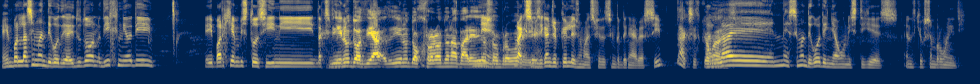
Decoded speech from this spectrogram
Ε, Είναι πολλά σημαντικό, δηλαδή τούτο δείχνει ότι υπάρχει εμπιστοσύνη. Εντάξει, Δίνουν το, δια... δίνουν το χρόνο τον απαραίτητο ναι, στον εντάξει, προπονητή. φυσικά είναι και πιο λίγες ομάδες φέτος συγκριτικά με πέρσι. Εντάξει, δύο Αλλά ομάδες. ε, ναι, σημαντικό ότι είναι αγωνιστικές είναι και προπονητής.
